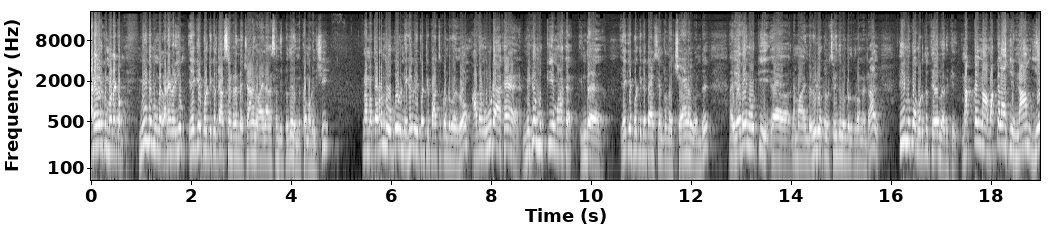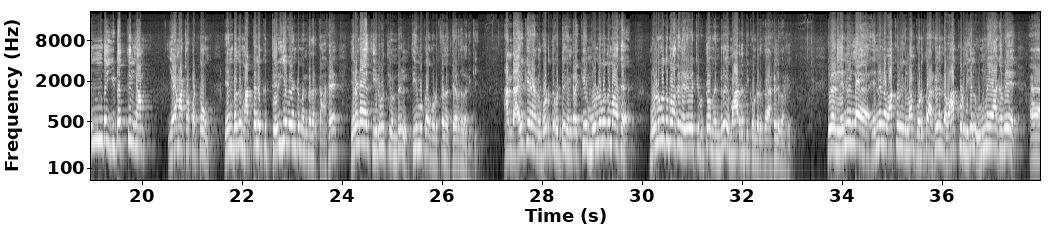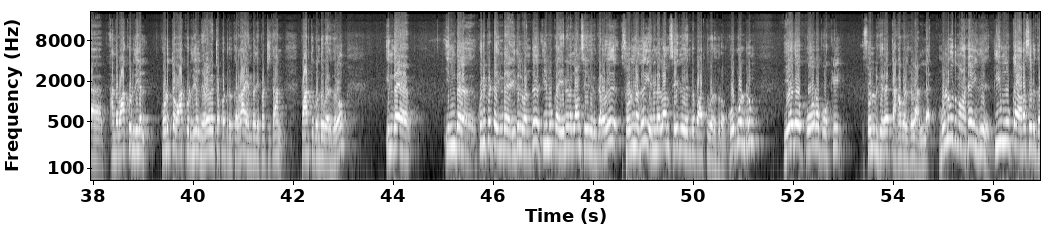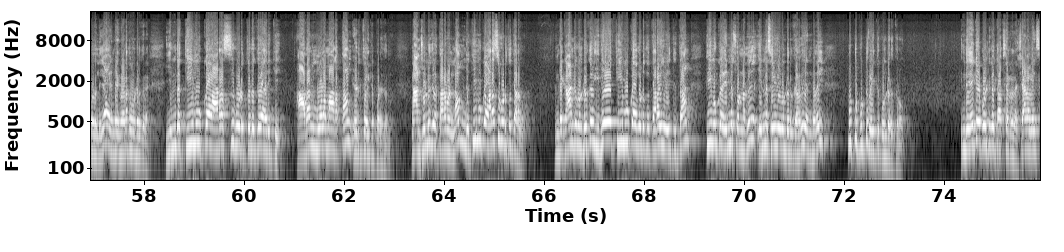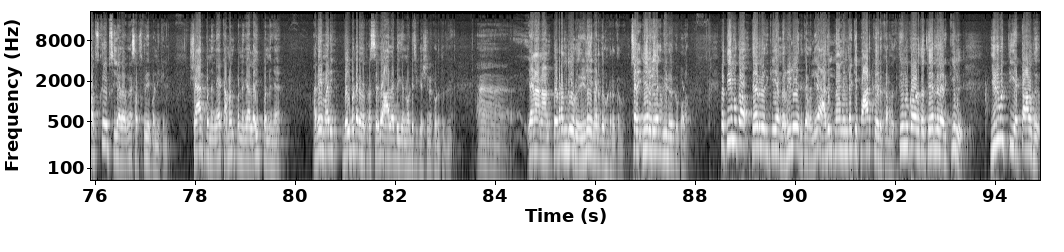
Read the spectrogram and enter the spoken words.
அனைவருக்கும் வணக்கம். மீண்டும் உங்கள் அனைவரையும் ஏகே பொலிட்டிக்கல் டாக்ஸ் என்ற இந்த சேனல் வாயிலாக சந்திப்பது மிக்க மகிழ்ச்சி. நம்ம தொடர்ந்து ஒவ்வொரு நிகழ்வை பற்றி பார்த்து கொண்டு வருகிறோம். அதன் ஊடாக மிக முக்கியமாக இந்த ஏகே பொலிட்டிக்கல் டாக்ஸ் என்ற இந்த சேனல் வந்து எதை நோக்கி நம்ம இந்த வீடியோக்கள் செய்து கொண்டிருக்கிறோம் என்றால் திமுக கொடுத்த தேர்தல் அறிக்கை. மக்கள் நாம் மக்களாகிய நாம் எந்த இடத்தில் நாம் ஏமாற்றப்பட்டோம் என்பது மக்களுக்கு தெரிய வேண்டும் என்பதற்காக இரண்டாயிரத்தி இருபத்தி ஒன்றில் திமுக கொடுத்த அந்த தேர்தல் அறிக்கை. அந்த அறிக்கையை நாங்கள் கொடுத்துவிட்டு இன்றைக்கு முழுவதுமாக முழுவதுமாக நிறைவேற்றி விட்டோம் என்று மாறுதட்டி கொண்டிருக்கிறார்கள் இவர்கள். இவர்கள் என்னென்ன என்னென்ன வாக்குறுதிகள்லாம் கொடுத்தார்கள்? அந்த வாக்குறுதிகள் உண்மையாகவே அந்த வாக்குறுதிகள் கொடுத்த வாக்குறுதிகள் நிறைவேற்றப்பட்டிருக்கிறதா என்பதை பற்றி தான் பார்த்து கொண்டு வருகிறோம். இந்த இந்த குறிப்பிட்ட இந்த இதில் வந்து திமுக என்னென்னலாம் செய்திருக்கிறது சொன்னது என்னென்னலாம் செய்தது என்று பார்த்து வருகிறோம். ஒவ்வொன்றும் ஏதோ போற போக்கில் சொல்கிற தகவல்கள் அல்ல. முழுவதுமாக இது திமுக அரசு இருக்கிறது இல்லையா? இன்றைக்கு நடந்து கொண்டிருக்கிற இந்த திமுக அரசு கொடுத்திருக்கிற அறிக்கை அதன் மூலமாகத்தான் எடுத்துரைக்கப்படுகிறது. நான் சொல்லுகிற தரவெல்லாம் இந்த திமுக அரசு கொடுத்த தரவு. இன்றைக்கு ஆண்டு கொண்டிருக்கிற இதே திமுக கொடுத்த தரவை வைத்துத்தான் திமுக என்ன சொன்னது என்ன செய்து கொண்டிருக்கிறது என்பதை புட்டு புட்டு வைத்துக் கொண்டிருக்கிறோம். இந்த ஏகே பொலிட்டிக்கல் டாக்ஸ் என்ற சேனலை சப்ஸ்கிரைப் செய்யாதவங்க சப்ஸ்கிரைப் பண்ணிக்கங்க. ஷேர் பண்ணுங்கள் கமெண்ட் பண்ணுங்கள் லைக் பண்ணுங்கள் அதே மாதிரி பெல் பட்டனை ப்ரெஸ் செய்து ஆள் அப்படிங்கிற நோட்டிஃபிகேஷனை கொடுத்துக்குங்க. ஏன்னா நான் தொடர்ந்து ஒரு ரிலே நடந்து கொண்டிருக்கிறோம் சரி நேரடியாக வீடியோவுக்கு போகலாம் இப்போ திமுக தேர்தல் அறிக்கை அந்த ரிலே இருக்கிறது இல்லையா? அதில் நாம் இன்றைக்கு பார்க்க இருக்கிறது. திமுக தேர்தல் அறிக்கையில் இருபத்தி எட்டாவது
